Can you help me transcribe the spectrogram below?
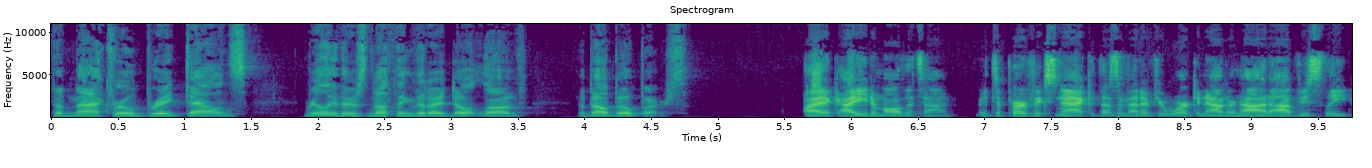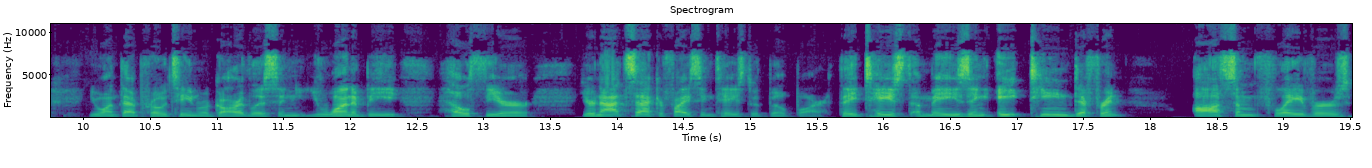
the macro breakdowns really, there's nothing that I don't love about Built Bars. I, I eat them all the time. It's a perfect snack. It doesn't matter if you're working out or not. Obviously, you want that protein regardless, and you want to be healthier. You're not sacrificing taste with Built Bar. They taste amazing. 18 different awesome flavors.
